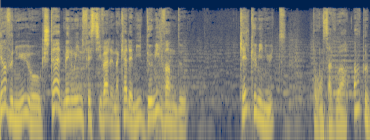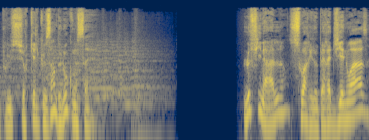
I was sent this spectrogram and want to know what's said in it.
Bienvenue au Gstad Menuhin Festival and Academy 2022. Quelques minutes pour en savoir un peu plus sur quelques-uns de nos concerts. Le final, soirée d'opérette viennoise,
